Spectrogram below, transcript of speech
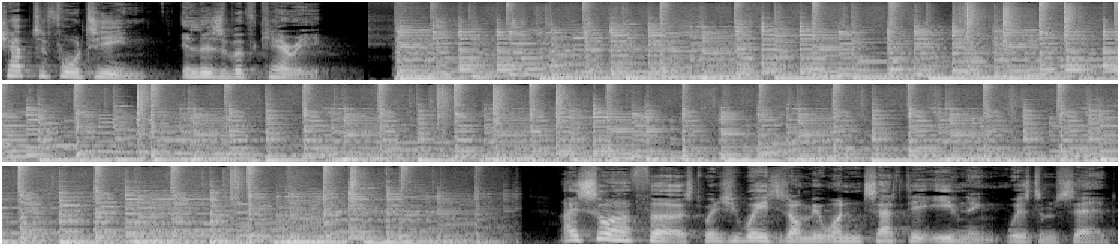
Chapter 14 Elizabeth Kerry I saw her first when she waited on me one Saturday evening, Wisdom said.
